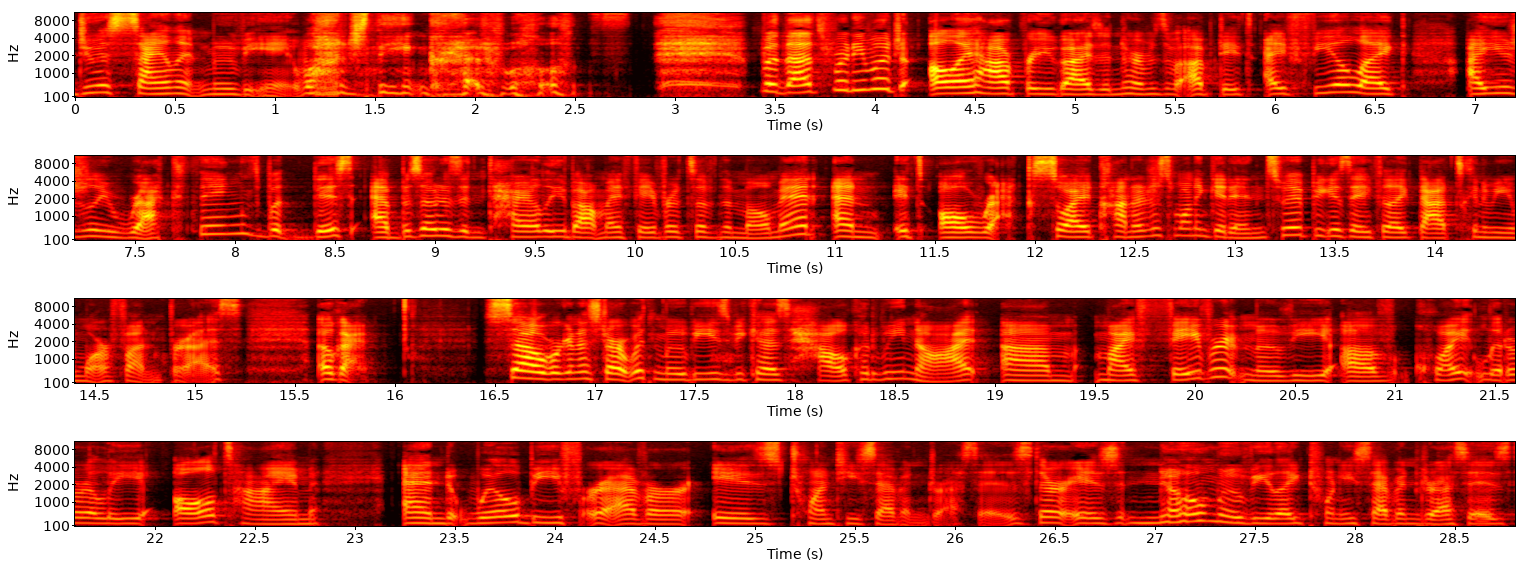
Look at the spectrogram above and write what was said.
do a silent movie, watch The Incredibles. but that's pretty much all I have for you guys in terms of updates. I feel like I usually wreck things, but this episode is entirely about my favorites of the moment and it's all wrecks. So I kind of just want to get into it because I feel like that's going to be more fun for us. Okay. So we're gonna start with movies because how could we not? Um, my favorite movie of quite literally all time and will be forever is 27 Dresses. There is no movie like 27 Dresses.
